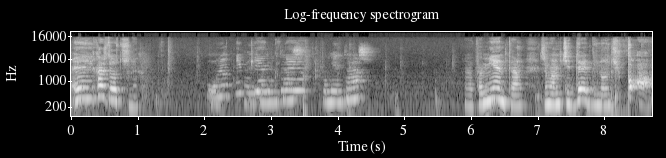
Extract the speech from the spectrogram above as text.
e, każdy odcinek. O, jaki Ale piękny. Pamiętasz? Pamiętasz? No, pamiętam, że mam cię dednąć. Pam!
